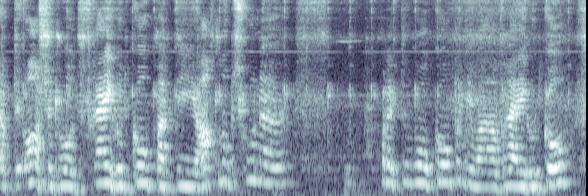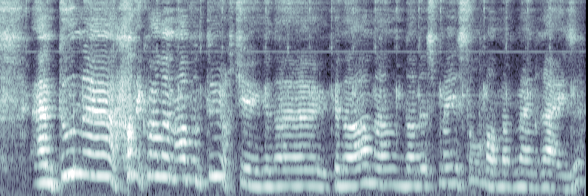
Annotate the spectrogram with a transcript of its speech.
op de Orchard Road vrij goedkoop met die hardloopschoenen Wat ik toen wou kopen, die waren vrij goedkoop. En toen eh, had ik wel een avontuurtje geda- gedaan. En dat is meestal wel met mijn reizen.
